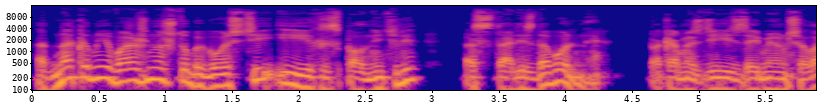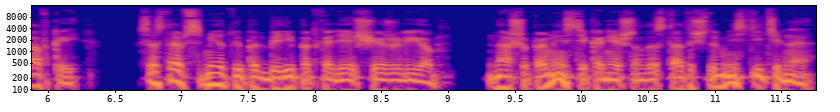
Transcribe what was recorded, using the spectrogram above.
«Однако мне важно, чтобы гости и их исполнители остались довольны. Пока мы здесь займемся лавкой, составь смету и подбери подходящее жилье. Наше поместье, конечно, достаточно вместительное,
